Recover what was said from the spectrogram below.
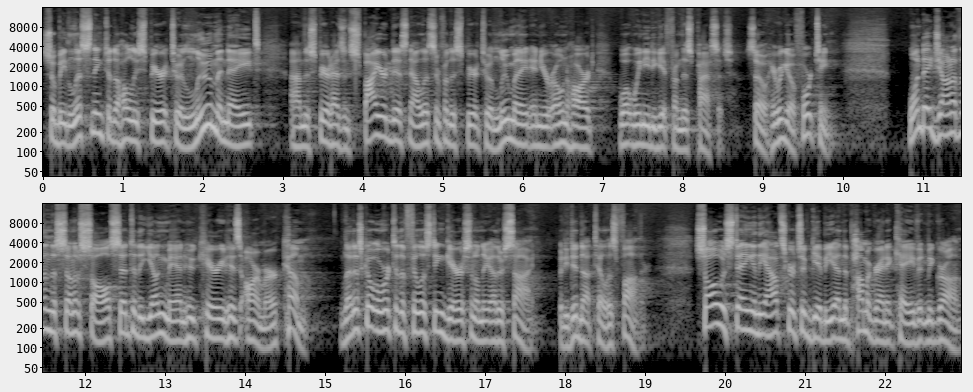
So be listening to the Holy Spirit to illuminate. Um, the Spirit has inspired this. Now listen for the Spirit to illuminate in your own heart what we need to get from this passage. So here we go 14. One day, Jonathan, the son of Saul, said to the young man who carried his armor, Come, let us go over to the Philistine garrison on the other side. But he did not tell his father. Saul was staying in the outskirts of Gibeah in the pomegranate cave at Migron.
